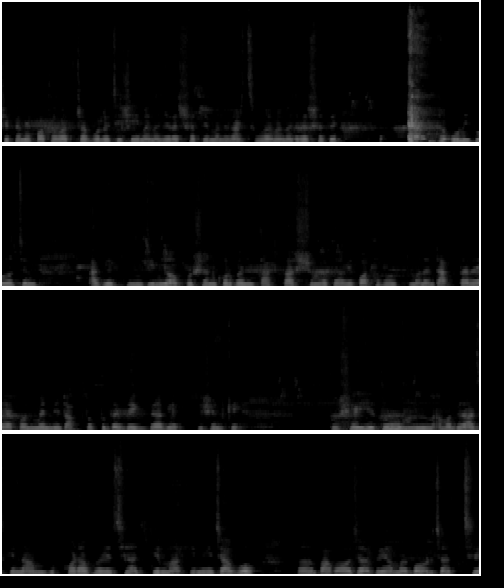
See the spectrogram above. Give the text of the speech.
সেখানে কথাবার্তা বলেছি, সেই ম্যানেজারের সাথে মানে নার্সিংহোমের ম্যানেজারের সাথে। উনি বলছেন, আগে যিনি অপারেশন করবেন, তার তার সঙ্গে তো আগে কথা বল মানে ডাক্তারের অ্যাপয়েন্টমেন্ট নিয়ে, ডাক্তার তো দেখবে আগে পেশেন্টকে তো সেই হেতু আমাদের আজকে নাম বুক করা হয়েছে। আজকে মাকে নিয়ে যাব। বাবাও যাবে, আমার বর যাচ্ছে,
